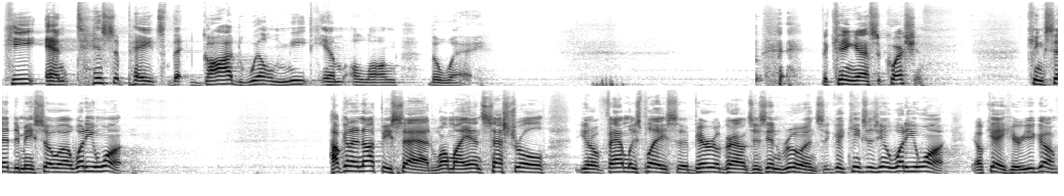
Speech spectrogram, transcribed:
he anticipates that God will meet him along the way. the king asked a question. King said to me, So, uh, what do you want? How can I not be sad while my ancestral, you know, family's place, uh, burial grounds is in ruins? The king says, you know, what do you want? Okay, here you go.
